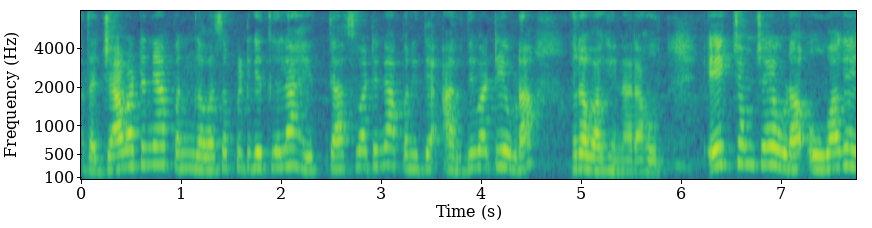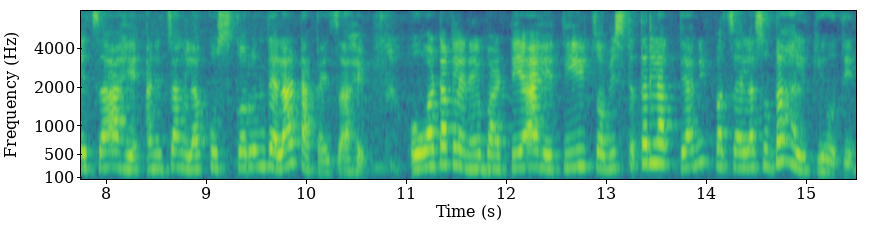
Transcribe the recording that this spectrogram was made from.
आता ज्या वाटेने आपण गव्हाचं पीठ घेतलेलं आहे त्याच वाटेने आपण इथे अर्धी वाटी एवढा रवा घेणार आहोत. एक चमचा एवढा ओवा घ्यायचा आहे आणि चांगला कुस्करून त्याला टाकायचा आहे. ओवा टाकल्याने बाटी आहे ती चविष्ट तर लागते आणि पचायलासुद्धा हलकी होते.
